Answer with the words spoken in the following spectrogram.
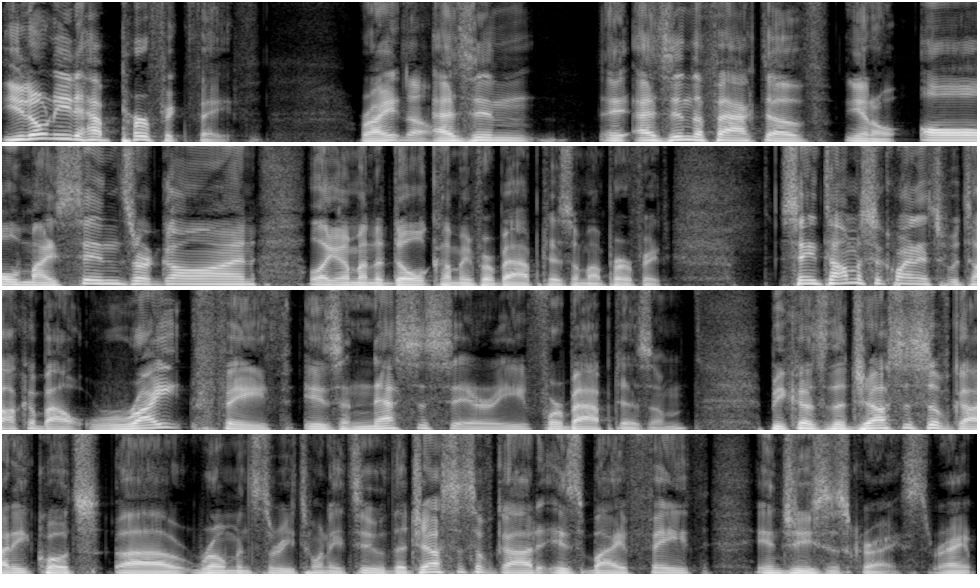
You don't need to have perfect faith, right? No. As in as in the fact of, you know, all my sins are gone, like I'm an adult coming for baptism, I'm perfect. St. Thomas Aquinas would talk about right faith is necessary for baptism because the justice of God, he quotes uh, Romans 3.22, the justice of God is by faith in Jesus Christ, right?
